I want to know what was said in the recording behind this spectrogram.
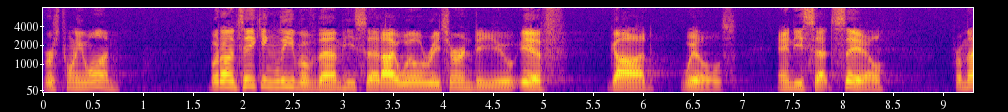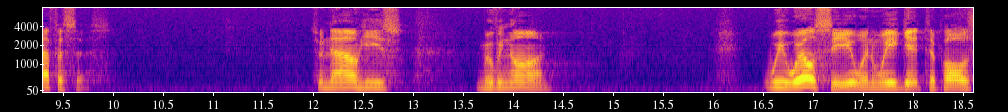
Verse 21 But on taking leave of them, he said, I will return to you if God wills. And he set sail from Ephesus. So now he's moving on. We will see when we get to Paul's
